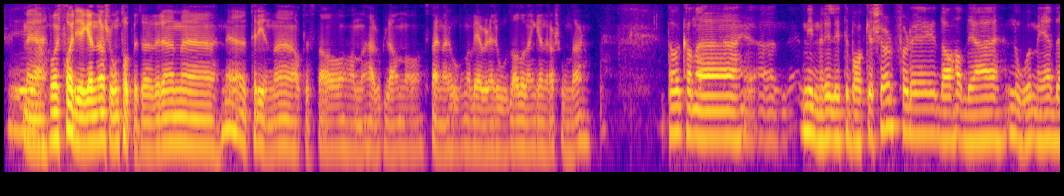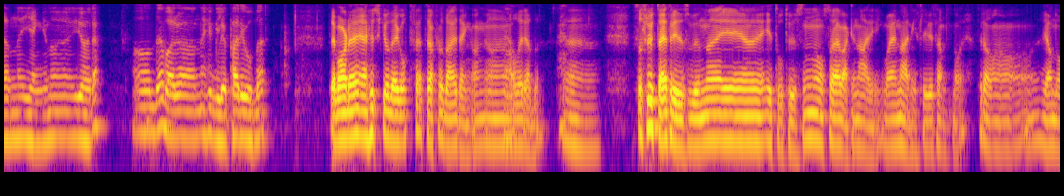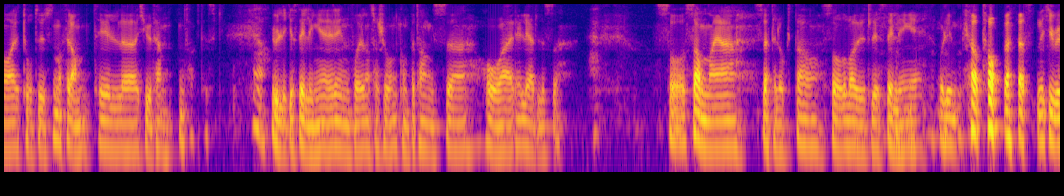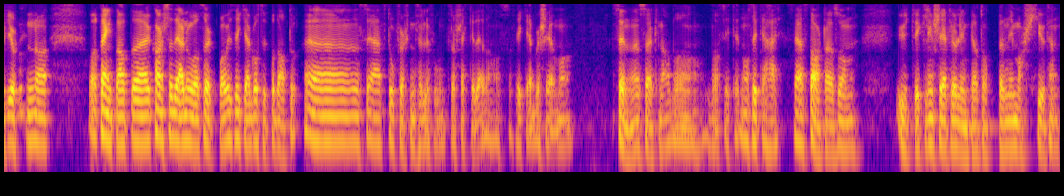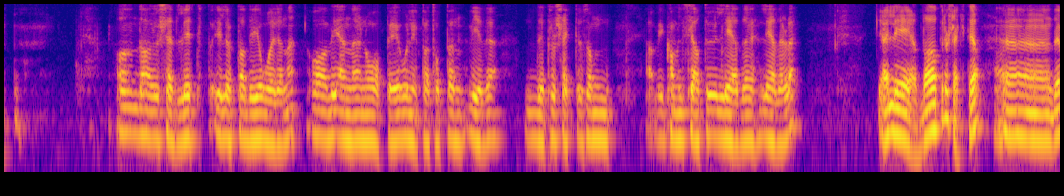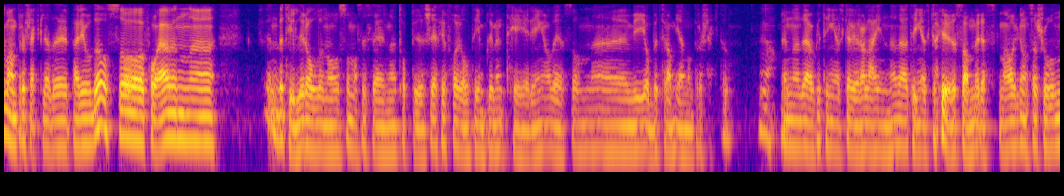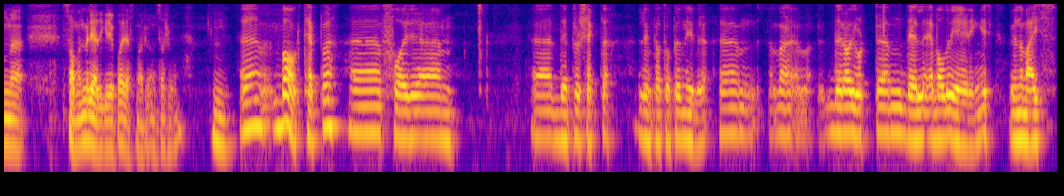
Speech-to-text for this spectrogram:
Med Ja. vår forrige generasjon topputøvere med, med Trine Hattestad og Hanne Haugland og Steinar Hoen og Vebjørn Rodal og den generasjonen der. da. Da kan jeg eh, mimre litt tilbake sjøl, for da hadde jeg noe med den gjengen å gjøre. Og det var en hyggelig periode. Det var det. Jeg husker jo det godt, for jeg traff jo deg den gang eh, allerede. Eh, Så slutta jeg i Friidrettsforbundet i, i 2000, og så har jeg vært i næring, var jeg i næringslivet i 15 år. Fra januar 2000 og fram til eh, 2015, faktisk. Ja. Ulike stillinger innenfor organisasjon, kompetanse, HR, ledelse. Så savna jeg svettelukta og så det var utlyst stilling i Olympiatoppen høsten 2014. og og tenkte at uh, kanskje det er noe å søke på hvis ikke jeg har gått ut på dato. Uh, så jeg tok først en telefon for å sjekke det, da, og så fikk jeg beskjed om å sende en søknad. Og sitter, nå sitter jeg her. Så jeg starta som utviklingssjef i Olympiatoppen i mars 2015. Og det har jo skjedd litt i løpet av de årene, og vi ender nå oppe i Olympiatoppen videre. Det prosjektet som ja, Vi kan vel si at du leder, leder det? Jeg leda prosjektet, ja. ja. Det var en prosjektlederperiode. Og så får jeg en, eh, en betydelig rolle nå som assisterende toppidrettssjef i forhold til implementering av det som eh, vi jobbet fram gjennom prosjektet. Ja. Men eh, det er jo ikke ting jeg skal gjøre aleine, det er ting jeg skal gjøre sammen med resten av organisasjonen. Med, sammen med ledergruppa og resten av organisasjonen. Eh, bakteppet eh, for eh, eh, det prosjektet, Olympiatoppen videre eh, Dere har gjort en del evalueringer underveis.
